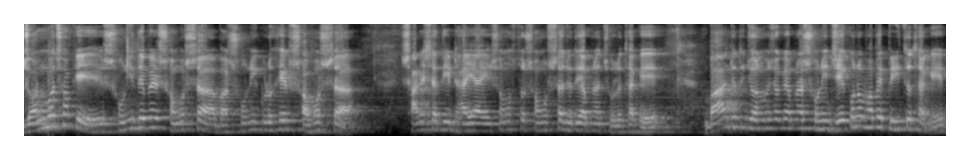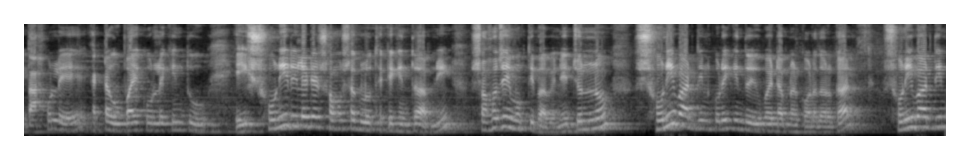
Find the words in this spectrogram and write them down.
জন্মছকে শনিদেবের সমস্যা বা শনি গ্রহের সমস্যা সাড়ে সাতি ঢাইয়া, এই সমস্ত সমস্যা যদি আপনার চলে থাকে বা যদি জন্মছকে আপনার শনি যে কোনোভাবে পীড়িত থাকে, তাহলে একটা উপায় করলে কিন্তু এই শনি রিলেটেড সমস্যাগুলো থেকে কিন্তু আপনি সহজেই মুক্তি পাবেন। এর জন্য শনিবার দিন করেই কিন্তু এই উপায়টা আপনার করা দরকার। শনিবার দিন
